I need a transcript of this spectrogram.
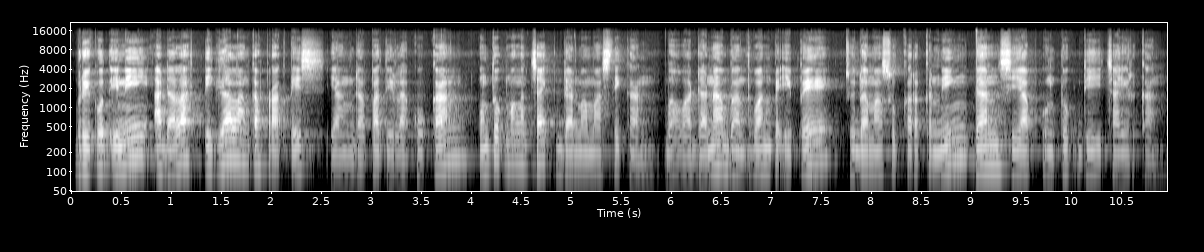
Berikut ini adalah tiga langkah praktis yang dapat dilakukan untuk mengecek dan memastikan bahwa dana bantuan PIP sudah masuk ke rekening dan siap untuk dicairkan.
